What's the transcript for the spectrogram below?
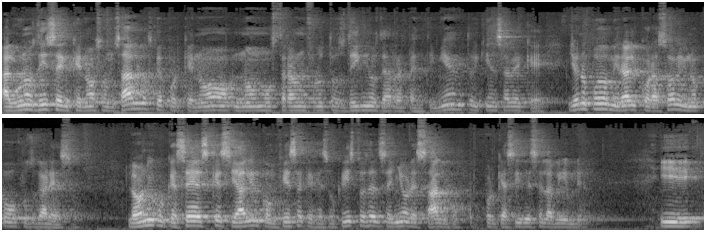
Algunos dicen que no son salvos, que porque no, no mostraron frutos dignos de arrepentimiento y quién sabe qué. Yo no puedo mirar el corazón y no puedo juzgar eso. Lo único que sé es que si alguien confiesa que Jesucristo es el Señor, es salvo, porque así dice la Biblia. Y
